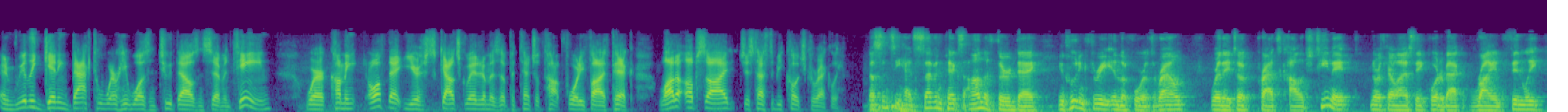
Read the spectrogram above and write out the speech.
and really getting back to where he was in 2017 where coming off that year, scouts graded him as a potential top 45 pick. A lot of upside, just has to be coached correctly. Now, Cincy had seven picks on the third day, including three in the fourth round, where they took Pratt's college teammate, North Carolina State quarterback Ryan Finley,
